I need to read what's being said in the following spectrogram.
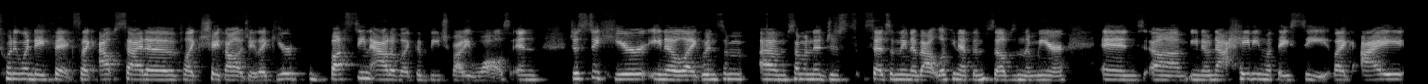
21 day fix, like outside of like Shakeology, like you're busting out of like the Beachbody walls. And just to hear, you know, like when some, um, someone had just said something about looking at themselves in the mirror and, um, you know, not hating what they see. Like I,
